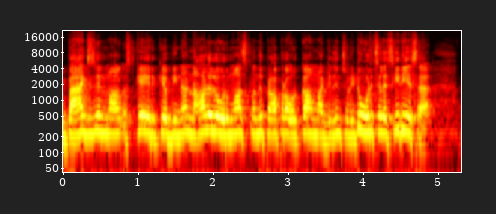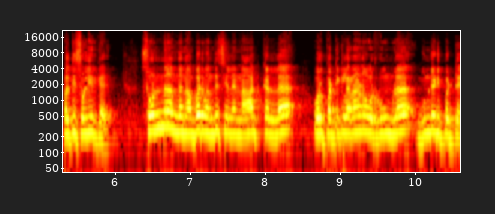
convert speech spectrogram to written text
இப்போ ஆக்சிஜன் மாஸ்க்கே இருக்குது அப்படின்னா நாலில் ஒரு மாஸ்க் வந்து ப்ராப்பராக ஒர்க் ஆக மாட்டேதுன்னு சொல்லிட்டு ஒரு சில சீரியஸை பற்றி சொல்லியிருக்காரு. சொன்ன அந்த நபர் வந்து சில நாட்களில் ஒரு பர்டிகுலரான ஒரு ரூமில் குண்டடிப்பட்டு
